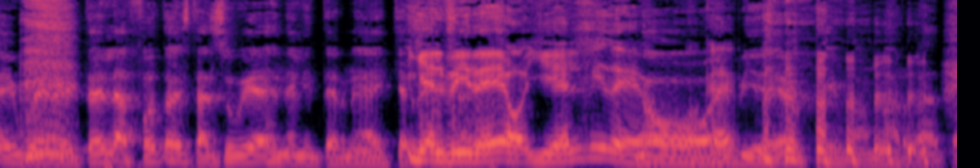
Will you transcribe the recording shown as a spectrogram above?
entonces las fotos están subidas en el internet. Hay que Y el video, y el video. No, el video, qué mamarrata.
